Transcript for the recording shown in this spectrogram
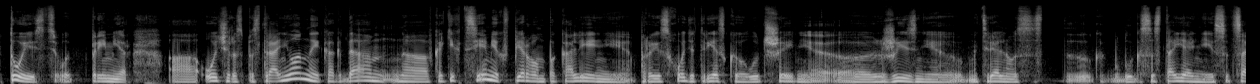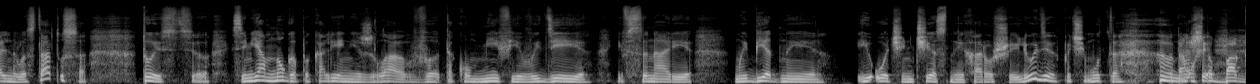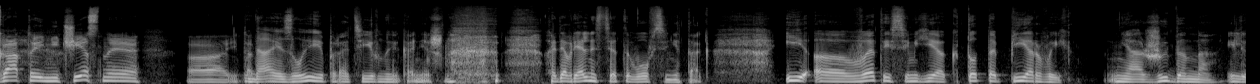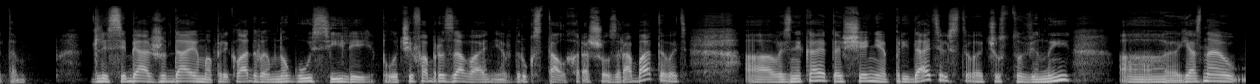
То есть, вот пример, а, очень распространенный, когда в каких-то семьях в первом поколении происходит резкое улучшение э, жизни материального состояния как бы благосостояния и социального статуса. То есть э, семья много поколений жила в таком мифе, в идее и в сценарии. Мы бедные, и очень честные, хорошие люди почему-то. Потому наши... что богатые, нечестные, а, и так... Да, и злые, и противные, конечно. Хотя в реальности это вовсе не так. И э, в этой семье кто-то первый неожиданно или там для себя ожидаемо, прикладывая много усилий, получив образование, вдруг стал хорошо зарабатывать, а, возникает ощущение предательства, чувство вины. А, я знаю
